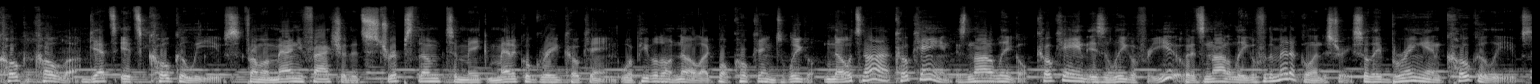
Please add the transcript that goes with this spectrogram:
Coca Cola gets its coca leaves from a manufacturer that strips them to make medical grade cocaine. What people don't know, like, well, cocaine's illegal. No, it's not. Cocaine is not illegal. Cocaine is illegal for you, but it's not illegal for the medical industry. So they bring in coca leaves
